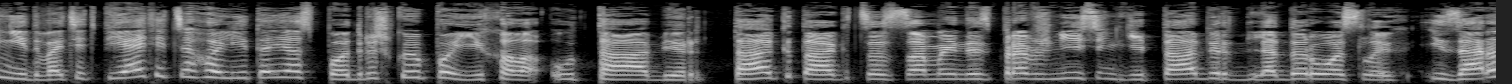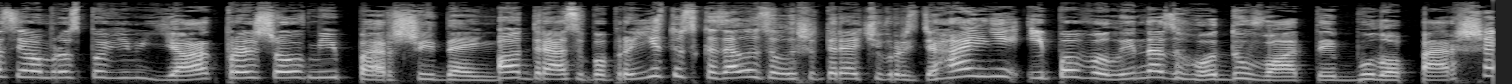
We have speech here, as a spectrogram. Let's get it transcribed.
Мені 25 і цього літа я з подружкою поїхала у табір. Так, так, це самий найсправжнісінький табір для дорослих. І зараз я вам розповім, як пройшов мій перший день. Одразу по приїзду сказали залишити речі в роздягальні і повели нас годувати. Було перше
